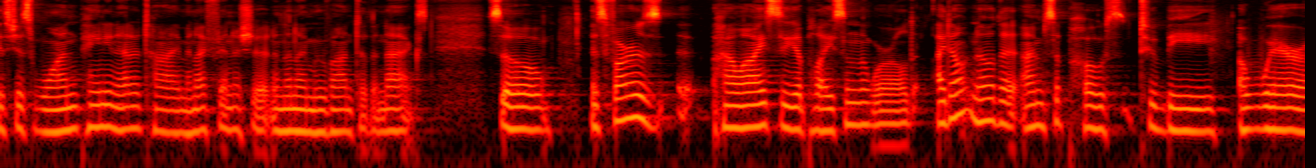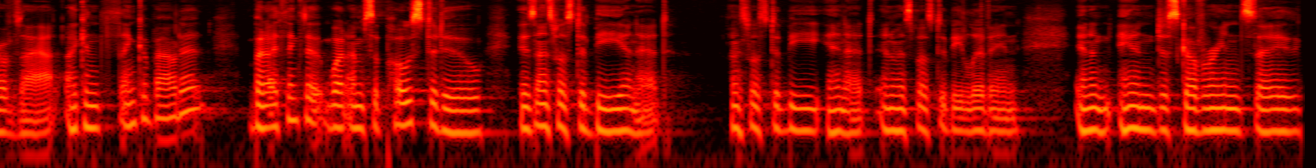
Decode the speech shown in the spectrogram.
it's just one painting at a time, and I finish it, and then I move on to the next. So, as far as uh, how I see a place in the world, I don't know that I'm supposed to be aware of that. I can think about it, but I think that what I'm supposed to do is I'm supposed to be in it. I'm supposed to be in it, and I'm supposed to be living and, and discovering, say,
